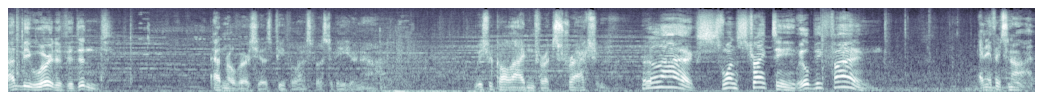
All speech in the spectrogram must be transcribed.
I'd be worried if you didn't. Admiral Versio's people aren't supposed to be here now. We should call Iden for extraction. Relax. It's one strike team. We'll be fine. And if it's not?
